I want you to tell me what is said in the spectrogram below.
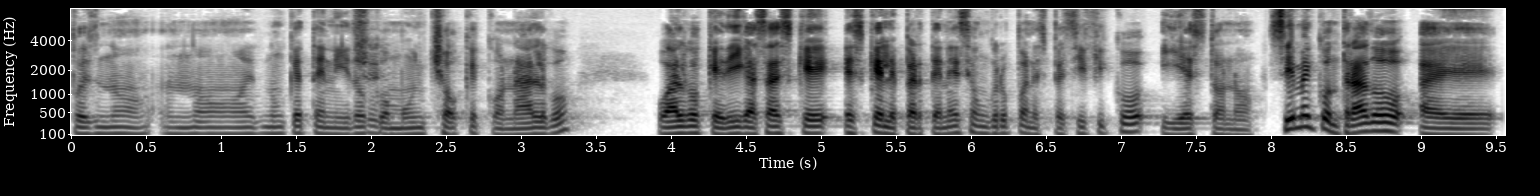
pues no, no, nunca he tenido Sí. como un choque con algo o algo que diga, ¿sabes qué? Es que le pertenece a un grupo en específico y esto no. Sí me he encontrado eh,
